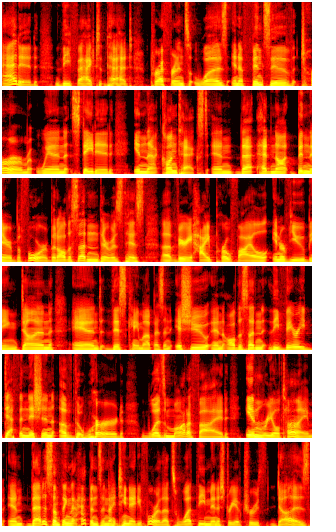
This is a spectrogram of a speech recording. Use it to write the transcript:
added the fact that preference was an offensive term when stated in that context. And that had not been there before. But all of a sudden, there was this uh, very high profile interview being done, and this came up as an issue. And all of a sudden, the very definition of the word was modified in real time. And that is something that happens in 1984. That's what the Ministry of Truth does.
